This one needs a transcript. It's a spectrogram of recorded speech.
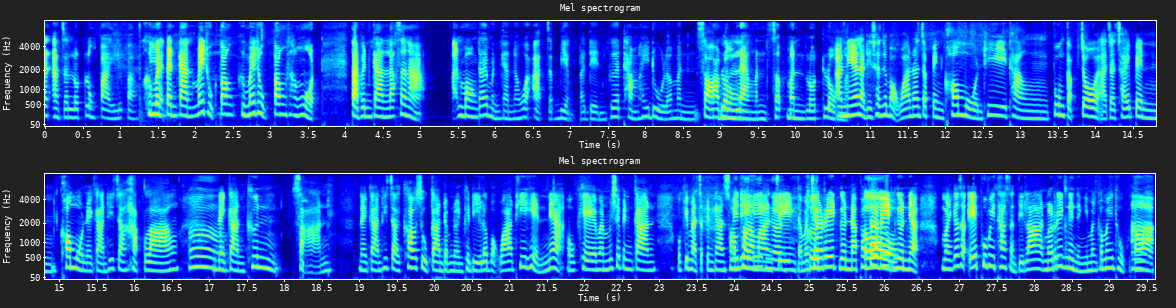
มันอาจจะลดลงไปหรือเปล่า คือมันเป็นการไม่ถูกต้องคือไม่ถูกต้องทั้งหมด แต่เป็นการลักษณะมองได้เหมือนกันนะว่าอาจจะเบี่ยงประเด็นเพื่อทำให้ดูแล้วมันซอฟต์ความลงรุนแรงมันมันลดลง อันเนี้ยแหละที่ฉันจะบอกว่าน่าจะเป็นข้อมูลที่ทางพุ่มกับโจอาจจะใช้เป็นข้อมูลในการที่จะหักล้างเออในการขึ้นศาล ในการที่จะเข้าสู่การดำเนินคดีแล้วบอกว่าที่เห็นเนี่ยโอเค มันไม่ใช่เป็นการโอเคมันอาจจะเป็นการซ้อมไม่ได้ทรมานรีดเงินจริง แต่ไม่คือใช่รีดเงินนะเพราะถ้าเออรีดเงินเนี่ยมันก็จะเอ๊ะผู้พิทักษ์สันติราษฎร์มารีดเงินอย่างนี้มันก็ไม่ถูกต้องอ่า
